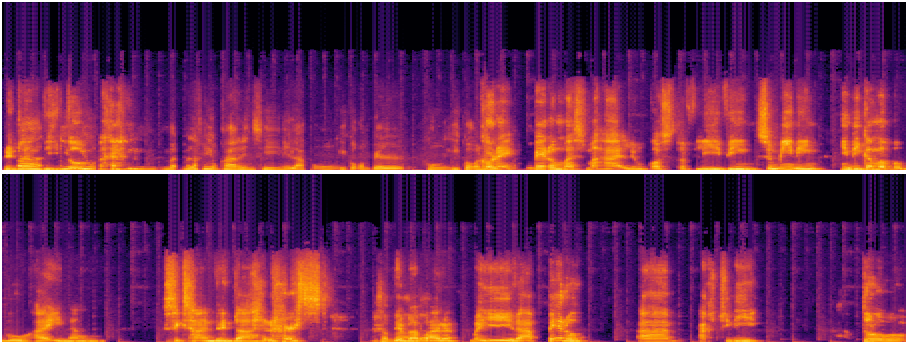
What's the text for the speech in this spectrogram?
200 lang dito. Yung, yung, malaki yung currency nila kung i-compare, kung i-compare. Correct. Pero mas mahal yung cost of living. So meaning, hindi ka mabubuhay ng $600. sa diba? Para mahirap. Pero, uh, actually, to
